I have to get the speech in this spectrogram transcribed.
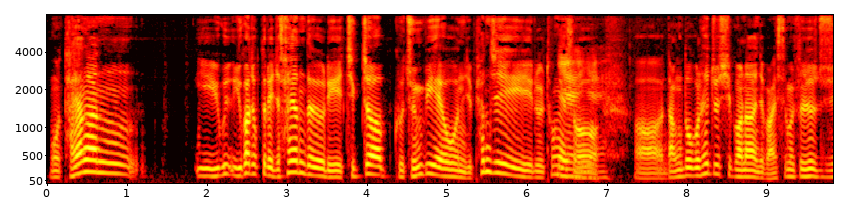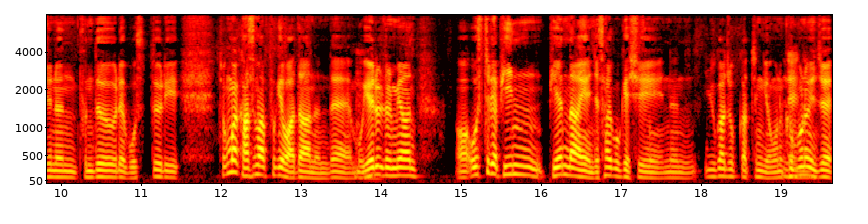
뭐 다양한 이 유가족들의 이제 사연들이 직접 그 준비해온 이제 편지를 통해서 예, 예. 어, 낭독을 해주시거나 이제 말씀을 들려주시는 분들의 모습들이 정말 가슴 아프게 와닿았는데 뭐 음. 예를 들면 어, 오스트리아 빈, 비엔나에 이제 살고 계시는 유가족 같은 경우는 그분은 네네. 이제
